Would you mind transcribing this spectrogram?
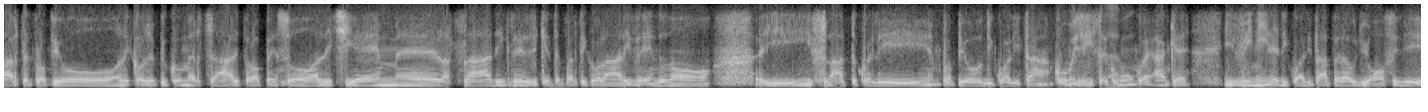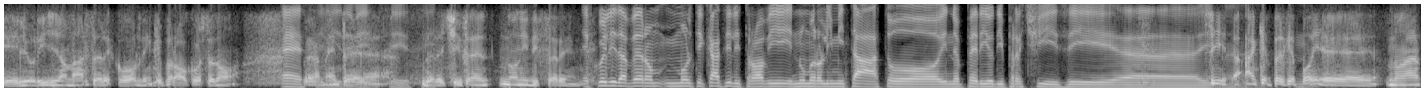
parte proprio le cose più commerciali, però penso all'ECM, la Zadic, le etichette particolari vendono i, i, flat, quelli proprio di qualità, come esiste certo. comunque anche il vinile di qualità per audiofili, gli original master recording, che però costano eh, veramente devi, sì, sì. delle cifre non indifferenti. E quelli davvero in molti casi li trovi in numero limitato, in periodi precisi. Eh, sì, in... anche perché poi eh, non ha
